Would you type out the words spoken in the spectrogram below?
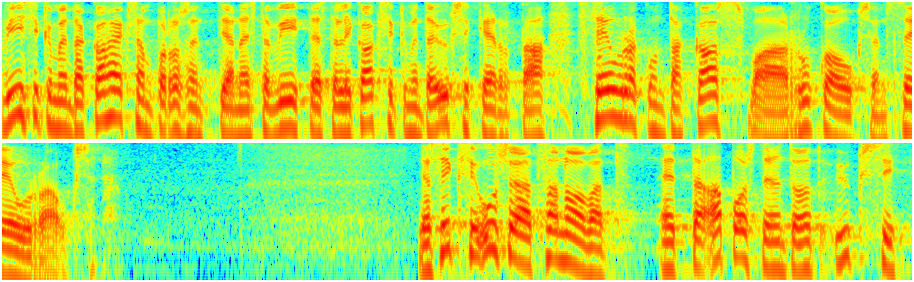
58 prosenttia näistä viitteistä, eli 21 kertaa, seurakunta kasvaa rukouksen seurauksena. Ja siksi useat sanovat, että apostolien teot 1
